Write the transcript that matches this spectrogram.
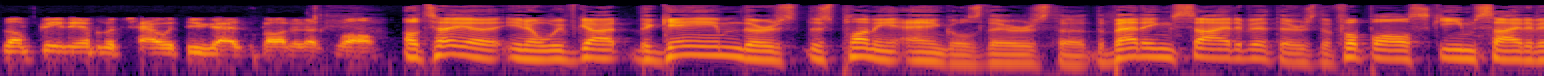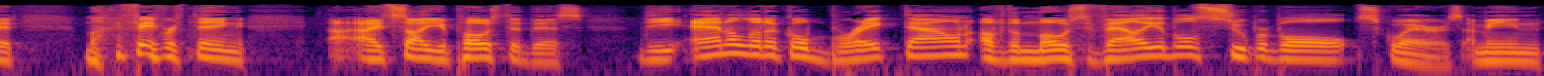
love being able to chat with you guys about it as well. I'll tell you, you know, we've got the game. There's there's plenty of angles. There's the the betting side of it. There's the football scheme side of it. My favorite thing, I I saw you posted this, the analytical breakdown of the most valuable Super Bowl squares. I mean,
